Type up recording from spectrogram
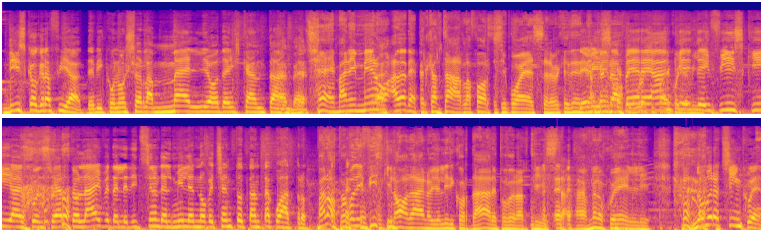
Discografia, devi conoscerla meglio del cantante. Cioè, ma nemmeno. Eh. Ah, vabbè, per cantarla forse si può essere. Perché Devi sapere anche dei fischi al concerto live dell'edizione del 1984. Ma no, proprio dei fischi, no, dai, non glieli ricordare, povero artista. Eh, almeno quelli. Numero 5.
